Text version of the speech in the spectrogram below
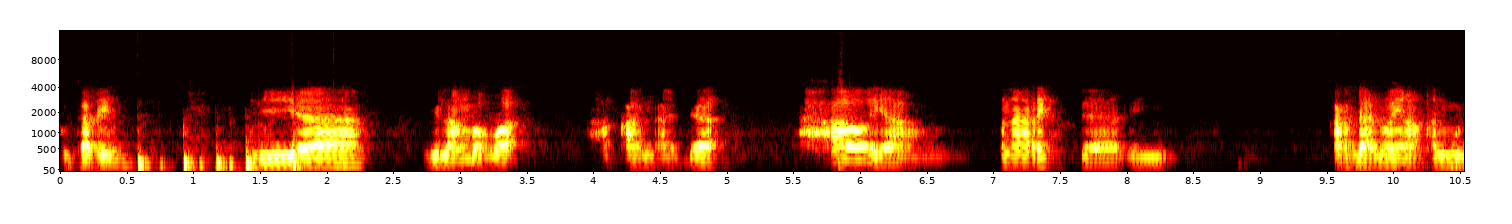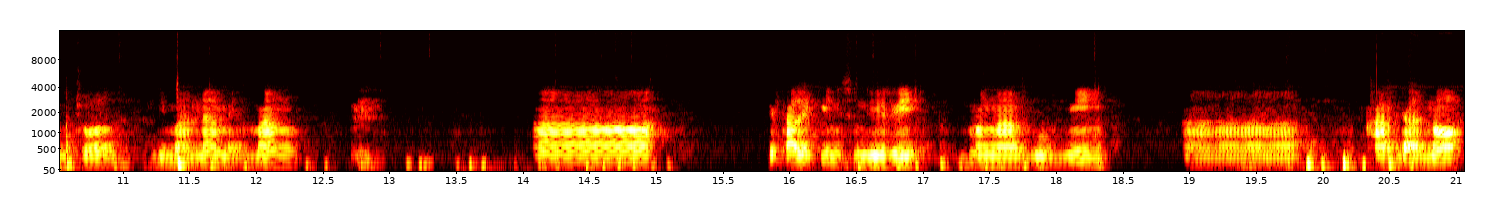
Buterin, dia bilang bahwa akan ada hal yang menarik dari Cardano yang akan muncul, di mana memang uh, Vitalik ini sendiri mengagumi uh, Cardano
